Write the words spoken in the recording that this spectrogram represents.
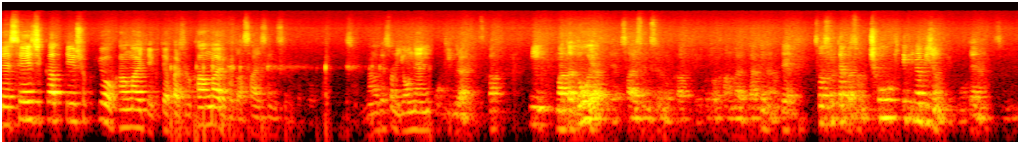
で政治家っていう職業を考えていくとやっぱりその考えることは再選することなんですよなのでその4年おきぐらいですかにまたどうやって再選するのかっていうことを考えるだけなのでそうするとやっぱりその長期的なビジョンっていうのを持てないんですよね。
